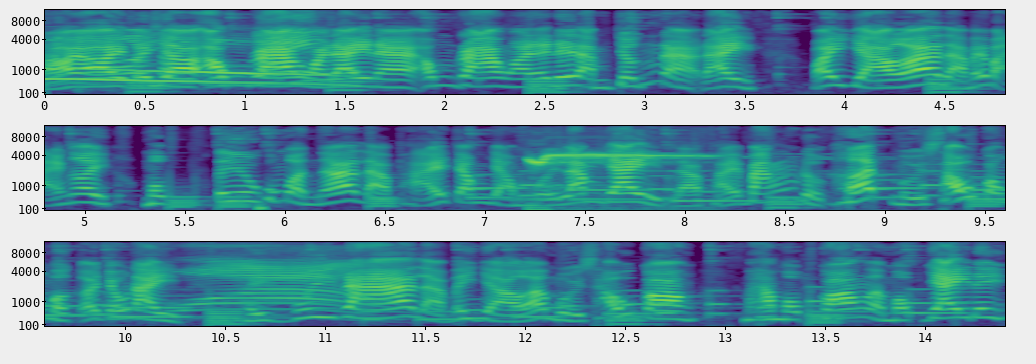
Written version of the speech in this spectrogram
rồi, ơi, bây giờ ông ra ngoài đây nè, ông ra ngoài đây để làm chứng nè. Đây, bây giờ á là mấy bạn ơi, mục tiêu của mình á là phải trong vòng 15 giây là phải bắn được hết 16 con mực ở chỗ này. Thì quy ra á là bây giờ á 16 con mà một con là một giây đi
